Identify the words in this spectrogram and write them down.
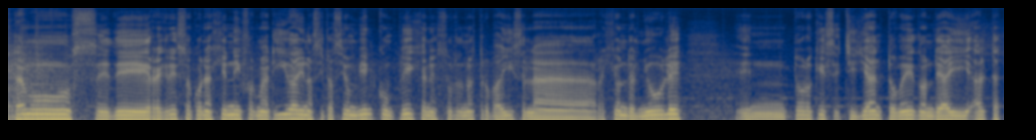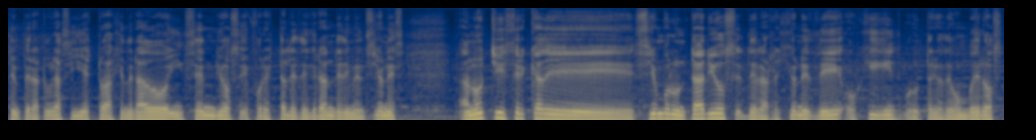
Estamos eh, de regreso con agenda informativa y una situación bien compleja en el sur de nuestro país, en la región del Ñuble, en todo lo que es Chillán, Tomé, donde hay altas temperaturas y esto ha generado incendios eh, forestales de grandes dimensiones. Anoche cerca de 100 voluntarios de las regiones de O'Higgins, voluntarios de bomberos,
